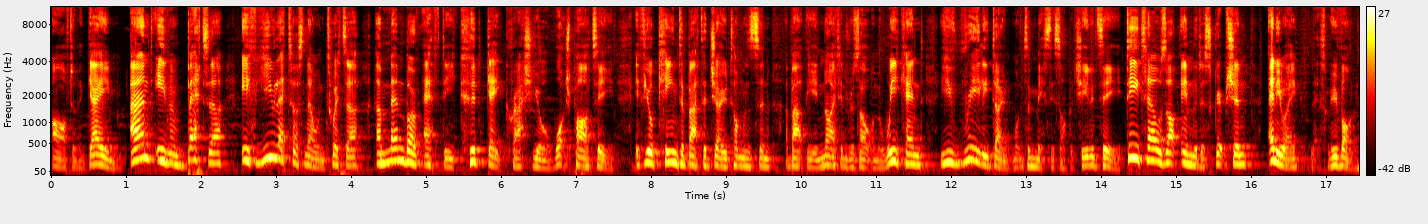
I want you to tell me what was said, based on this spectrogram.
after the game. And even better, if you let us know on Twitter, a member of FD could gatecrash your watch party. If you're keen to batter Joe Tomlinson about the United result on the weekend, you really don't want to miss this opportunity. Details are in the description. Anyway, let's move on.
